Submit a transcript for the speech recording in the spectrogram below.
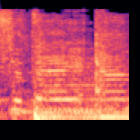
today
